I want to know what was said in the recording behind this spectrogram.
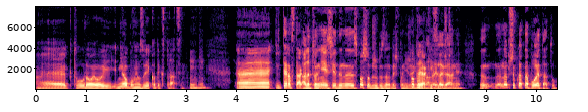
e, której nie obowiązuje kodeks pracy. Mhm. Eee, I teraz tak. Ale to nie jest jedyny sposób, żeby zarabiać poniżej no to minimalnej legalnie. Na, na przykład na pół etatu.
